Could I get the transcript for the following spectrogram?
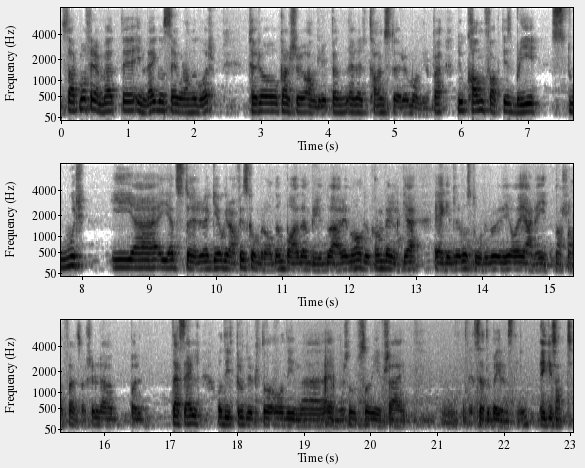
Start med å fremme et eh, innlegg og se hvordan det går. Tør å kanskje angripe en, eller ta en større målgruppe. Du kan faktisk bli stor i, uh, i, et større geografisk område enn bare den byen du er i nå. Du kan velge egentlig hvor stor du vil bli, og gjerne internasjonalt for en saks skyld. Det er bare deg selv og ditt produkt og, og dine evner som, som i og for seg setter begrensninger. Ikke sant.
